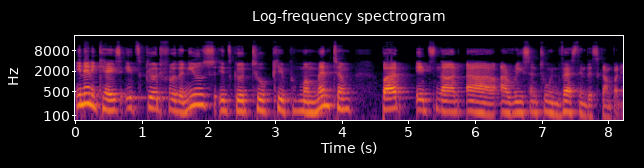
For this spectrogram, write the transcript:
In any case it's good for the news it's good to keep momentum but it's not uh, a reason to invest in this company.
